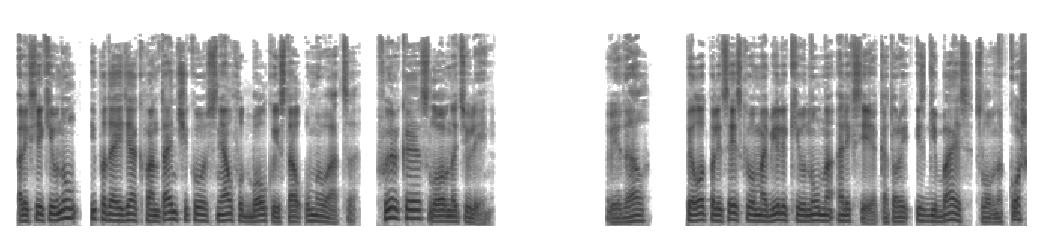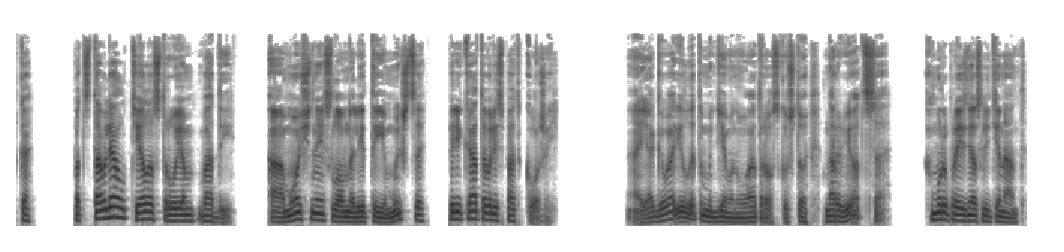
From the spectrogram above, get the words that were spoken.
Алексей кивнул и, подойдя к фонтанчику, снял футболку и стал умываться, фыркая, словно тюлень. «Видал?» Пилот полицейского мобиля кивнул на Алексея, который, изгибаясь, словно кошка, подставлял тело струям воды, а мощные, словно литые мышцы, перекатывались под кожей. «А я говорил этому демону-отростку, что нарвется», — хмуро произнес лейтенант.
